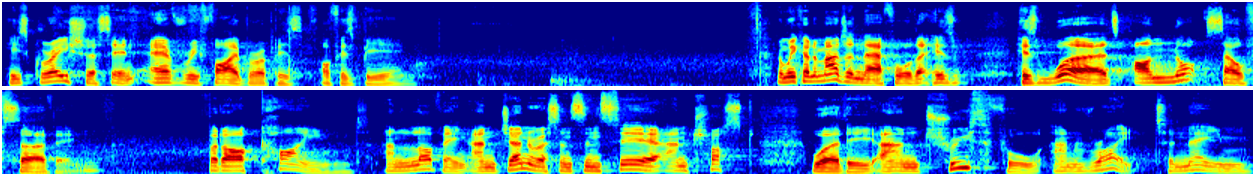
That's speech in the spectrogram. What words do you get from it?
He's gracious in every fibre of his, of his being. And we can imagine, therefore, that his, his words are not self serving, but are kind and loving and generous and sincere and trustworthy and truthful and right, to name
